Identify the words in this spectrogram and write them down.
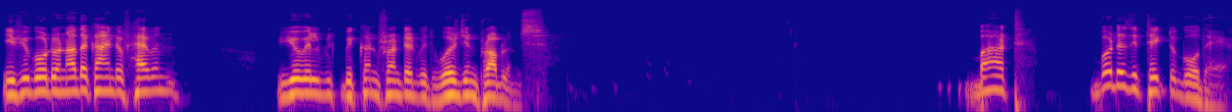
If you go to another kind of heaven, you will be confronted with virgin problems. But what does it take to go there?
